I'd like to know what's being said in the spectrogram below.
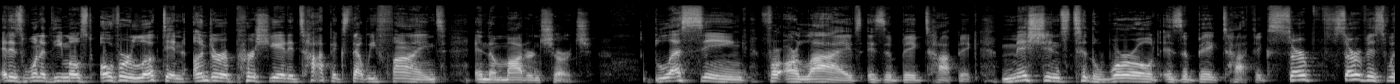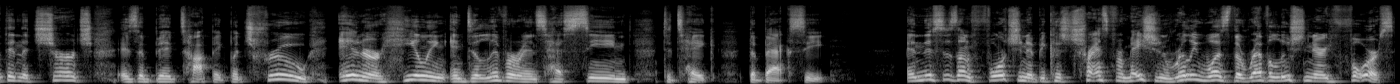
it is one of the most overlooked and underappreciated topics that that we find in the modern church. Blessing for our lives is a big topic. Missions to the world is a big topic. Ser- service within the church is a big topic. But true inner healing and deliverance has seemed to take the back seat. And this is unfortunate because transformation really was the revolutionary force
